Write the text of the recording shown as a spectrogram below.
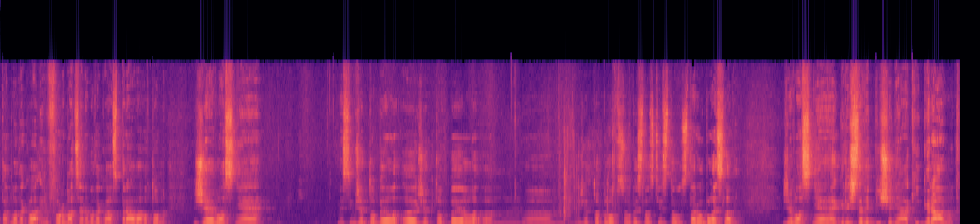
padla taková informace nebo taková zpráva o tom, že vlastně, myslím, že to, byl, eh, že to, byl, že to bylo v souvislosti s tou starou Boleslaví, že vlastně, když se vypíše nějaký grant,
